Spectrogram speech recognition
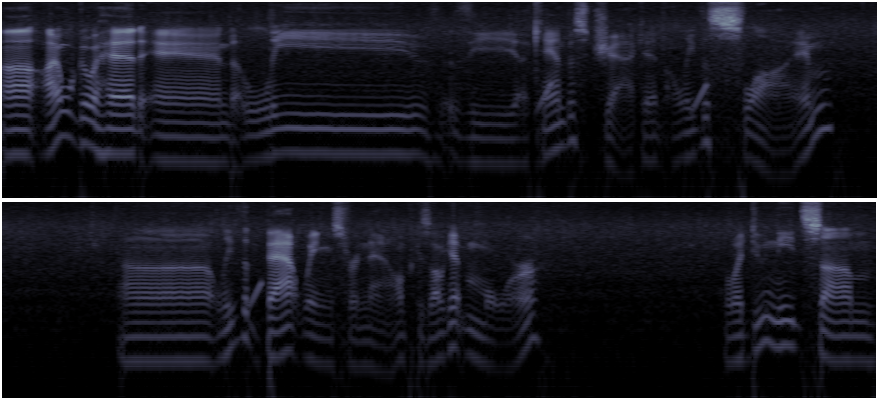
Uh, I will go ahead and leave the uh, canvas jacket. I'll leave the slime. Uh, leave the bat wings for now, because I'll get more. Well, I do need some...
